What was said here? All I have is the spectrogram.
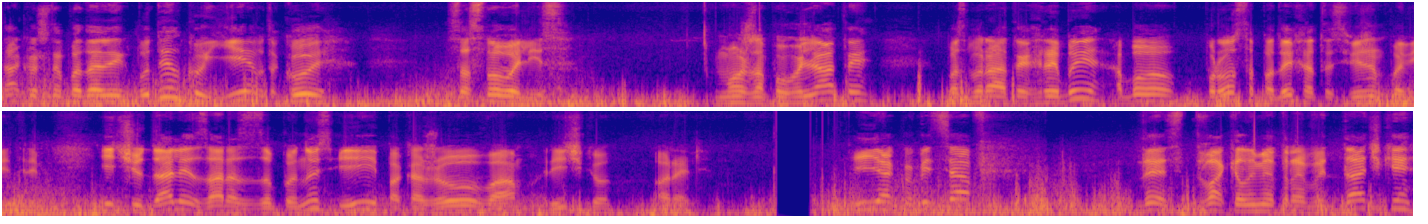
Також неподалік будинку є такий сосновий ліс. Можна погуляти, позбирати гриби або просто подихати свіжим повітрям. І чуть далі зараз зупинусь і покажу вам річку Орель. І як обіцяв, десь 2 км від дачки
